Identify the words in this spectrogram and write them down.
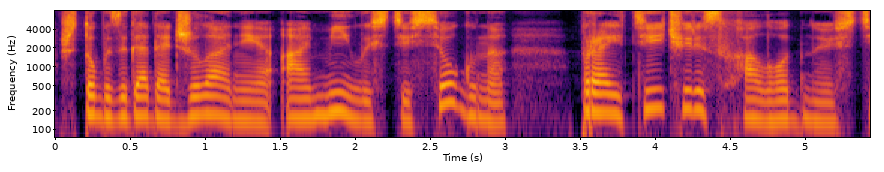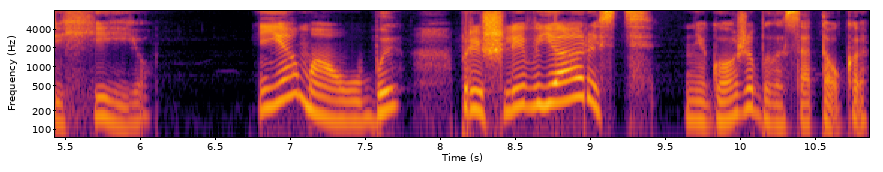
чтобы загадать желание о милости Сёгуна, пройти через холодную стихию. Ямаубы пришли в ярость. Негоже было Сатока,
